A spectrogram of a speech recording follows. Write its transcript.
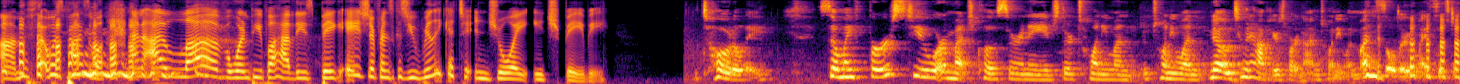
um, if that was possible. and I love when people have these big age difference because you really get to enjoy each baby. Totally. So my first two are much closer in age. They're 21, 21, no, two and a half years apart. Now I'm 21 months older than my sister.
